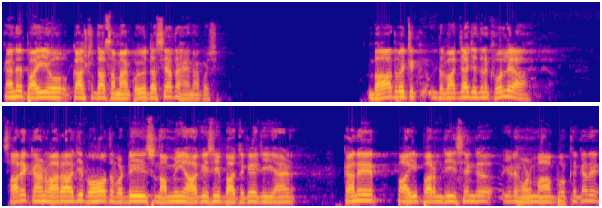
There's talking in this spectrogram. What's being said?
ਕਹਿੰਦੇ, ਭਾਈ, ਉਹ ਕਸ਼ਟ ਦਾ ਸਮਾਂ ਕੋਈ ਉਹ ਦੱਸਿਆ ਤਾਂ ਹੈ ਨਾ ਕੁਝ ਬਾਅਦ ਵਿੱਚ ਦਰਵਾਜ਼ਾ ਜਿੱਦਨ ਖੋਲਿਆ ਸਾਰੇ ਕਹਿਣ ਮਹਾਰਾਜ ਜੀ, ਬਹੁਤ ਵੱਡੀ ਸੁਨਾਮੀ ਆ ਗਈ ਸੀ, ਬਚ ਗਏ ਜੀ ਐਨ। ਕਹਿੰਦੇ ਭਾਈ ਪਰਮਜੀਤ ਸਿੰਘ ਜਿਹੜੇ ਹੁਣ ਮਹਾਂਪੁਰਖ ਕਹਿੰਦੇ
